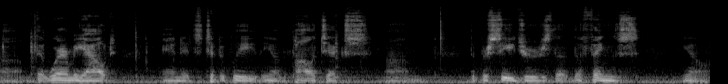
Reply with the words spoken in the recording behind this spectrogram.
um, that wear me out, and it's typically you know the politics, um, the procedures, the the things, you know,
